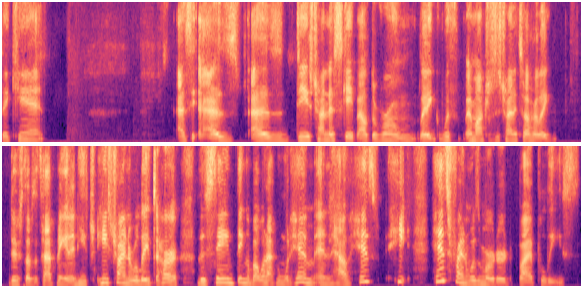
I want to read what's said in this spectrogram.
They can't as he, as as Dee is trying to escape out the room, like with and Montrose is trying to tell her like there's stuff that's happening and he's he's trying to relate to her the same thing about what happened with him and how his he his friend was murdered by police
